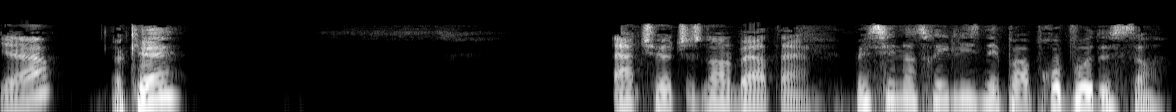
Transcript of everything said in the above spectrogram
Yeah? OK? Our church is not about that. Mais si notre église n'est pas à propos de ça.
